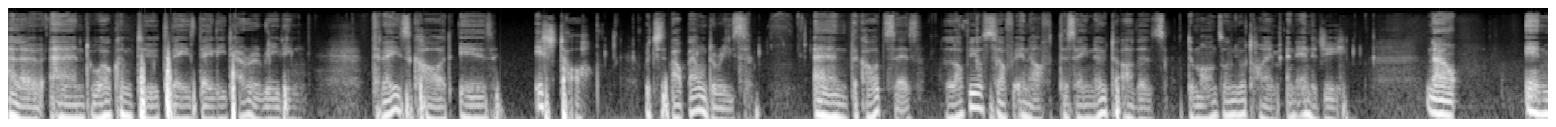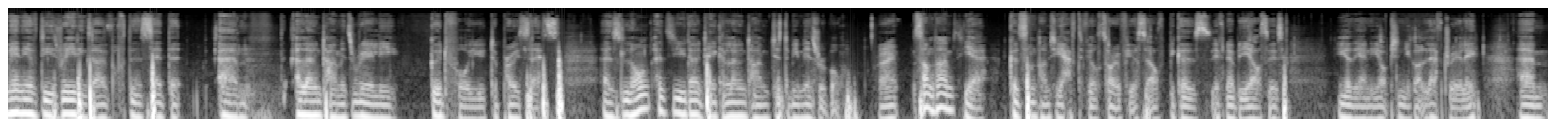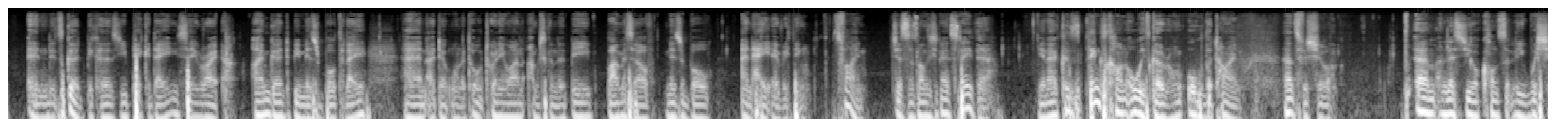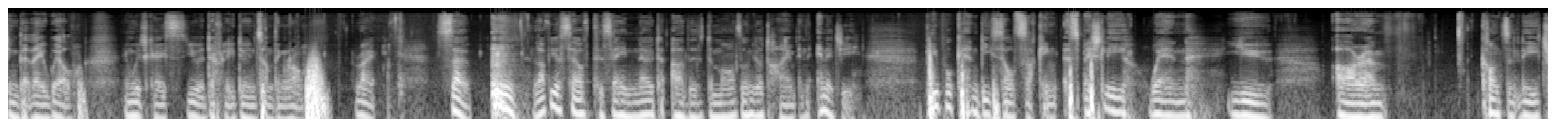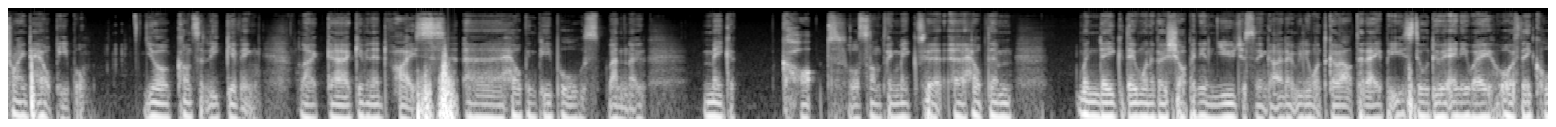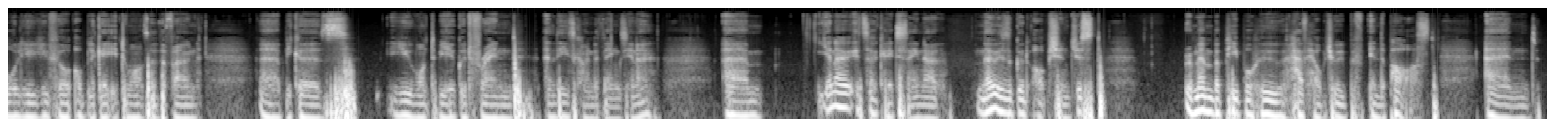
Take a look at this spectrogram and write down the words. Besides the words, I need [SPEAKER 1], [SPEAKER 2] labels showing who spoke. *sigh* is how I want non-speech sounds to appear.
[SPEAKER 1] Hello, and welcome to today's daily tarot reading. Today's card is Ishtar, which is about boundaries. And the card says, Love yourself enough to say no to others, demands on your time and energy. Now, in many of these readings, I've often said that um, alone time is really good for you to process as long as you don't take alone time just to be miserable, right? Sometimes, yeah, because sometimes you have to feel sorry for yourself because if nobody else is, you're the only option you got left, really. Um, and it's good because you pick a day and you say, right, I'm going to be miserable today and I don't want to talk to anyone. I'm just going to be by myself, miserable, and hate everything. It's fine, just as long as you don't stay there, you know, because things can't always go wrong all the time. That's for sure um, unless you're constantly wishing that they will, in which case you are definitely doing something wrong. Right. So, *clears throat* love yourself to say no to others demands on your time and energy. People can be soul sucking, especially when you are um, constantly trying to help people. You're constantly giving, like uh, giving advice, uh, helping people, I don't know, make a cot or something, make to uh, help them when they they want to go shopping and you just think I don't really want to go out today, but you still do it anyway. Or if they call you, you feel obligated to answer the phone uh, because you want to be a good friend and these kind of things, you know. Um, you know, it's okay to say no. No is a good option. Just remember people who have helped you in the past and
